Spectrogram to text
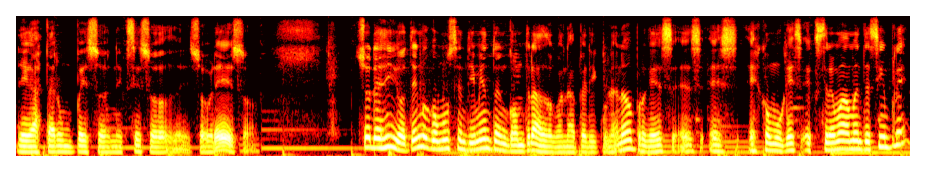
gastar un peso en exceso sobre eso yo les digo, tengo como un sentimiento encontrado con la película, ¿no? Porque es, es, es, es, como que es extremadamente simple.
